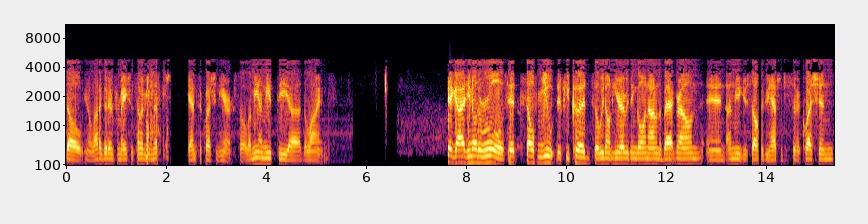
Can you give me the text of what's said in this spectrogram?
So, you know, a lot of good information. Some of you missed it. Answer the question here. So let me unmute the uh, the lines. Okay, guys, you know the rules. Hit self mute if you could, so we don't hear everything going on in the background, and unmute yourself if you have some specific questions.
